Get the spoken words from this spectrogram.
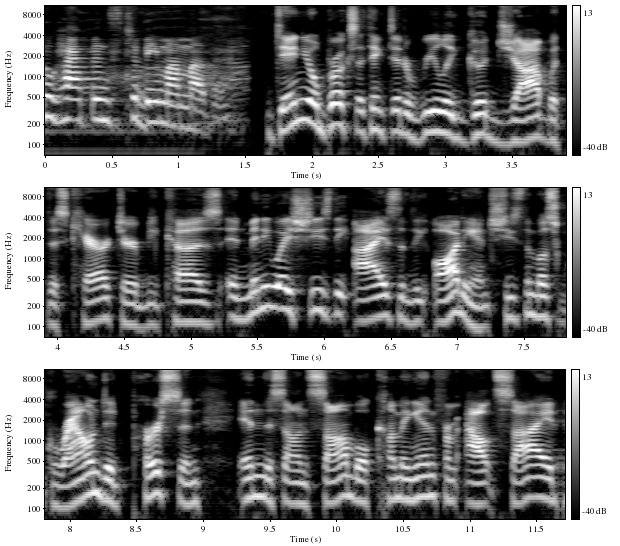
Who happens to be my mother. Danielle Brooks, I think, did a really good job with this character because, in many ways, she's the eyes of the audience. She's the most grounded person in this ensemble coming in from outside.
